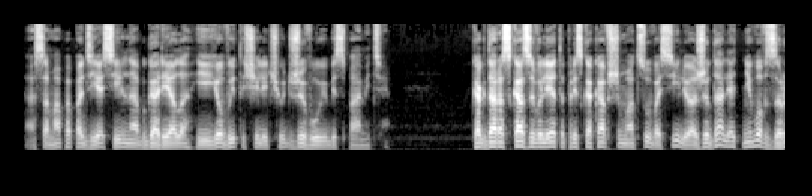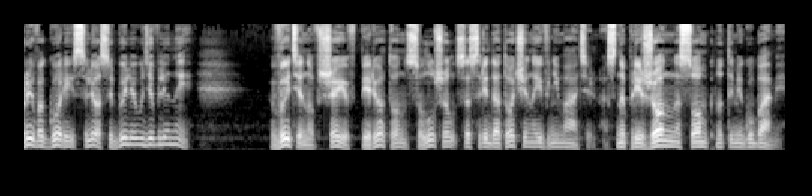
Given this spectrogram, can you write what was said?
А сама попадья сильно обгорела, и ее вытащили чуть живую без памяти. Когда рассказывали это прискакавшему отцу Василию, ожидали от него взрыва горя и слез и были удивлены. Вытянув шею вперед, он слушал сосредоточенно и внимательно, с напряженно сомкнутыми губами.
